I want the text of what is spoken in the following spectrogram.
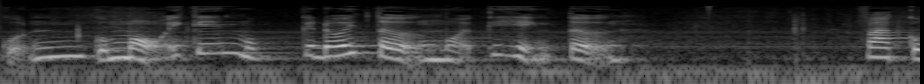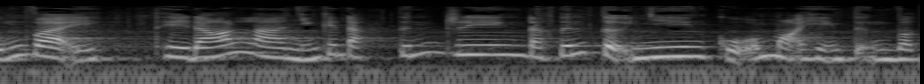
của của mỗi cái một cái đối tượng, mỗi cái hiện tượng. Và cũng vậy thì đó là những cái đặc tính riêng, đặc tính tự nhiên của mọi hiện tượng vật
